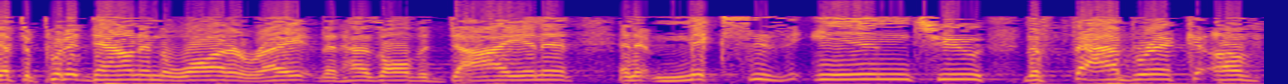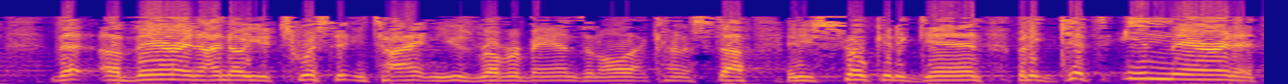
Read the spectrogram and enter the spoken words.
You have to put it down in the water, right? That has all the dye in it, and it mixes into the fabric of, the, of there, and I know you twist it and tie it and use rubber bands and all that kind of stuff, and you soak it again, but it gets in there and it,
